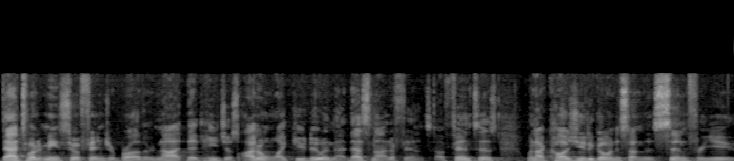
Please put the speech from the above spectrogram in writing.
That's what it means to offend your brother, not that he just, I don't like you doing that. That's not offense. Offense is when I cause you to go into something that's sin for you.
